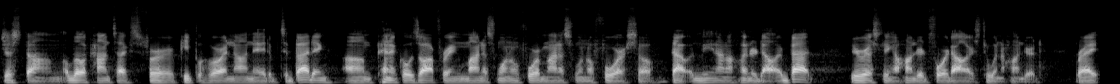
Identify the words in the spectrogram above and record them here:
just um, a little context for people who are non-native to betting. Um, Pinnacle is offering minus 104, minus 104. So that would mean on a $100 bet, you're risking $104 to win 100, right?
